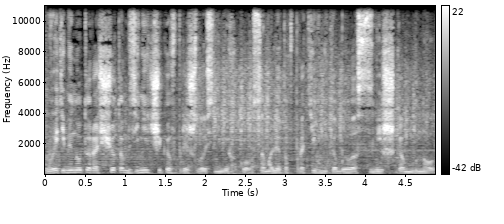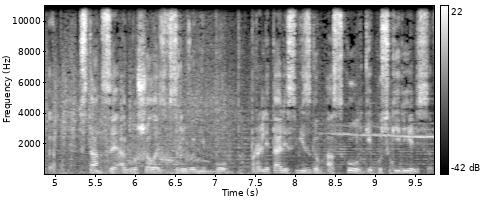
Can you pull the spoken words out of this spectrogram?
В эти минуты расчетам зенитчиков пришлось нелегко. Самолетов противника было слишком много. Станция оглушалась взрывами бомб. Пролетали с визгом осколки, куски рельсов.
